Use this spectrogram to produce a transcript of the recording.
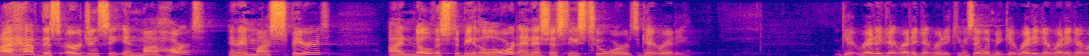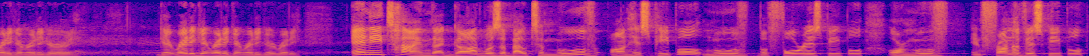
I have this urgency in my heart and in my spirit. I know this to be the Lord, and it's just these two words get ready. Get ready, get ready, get ready. Can you say with me? Get ready, get ready, get ready, get ready, get ready. Get ready, get ready, get ready, get ready any time that God was about to move on his people, move before his people, or move in front of his people,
